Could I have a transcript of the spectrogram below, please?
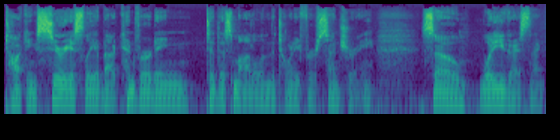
talking seriously about converting to this model in the 21st century. So, what do you guys think?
